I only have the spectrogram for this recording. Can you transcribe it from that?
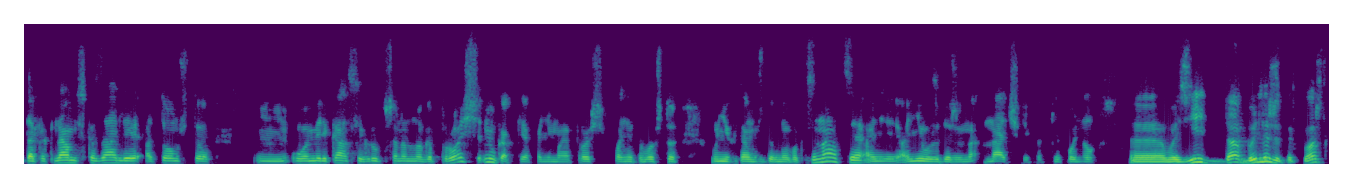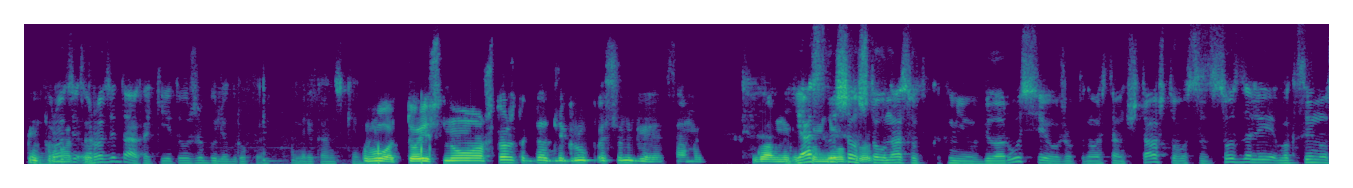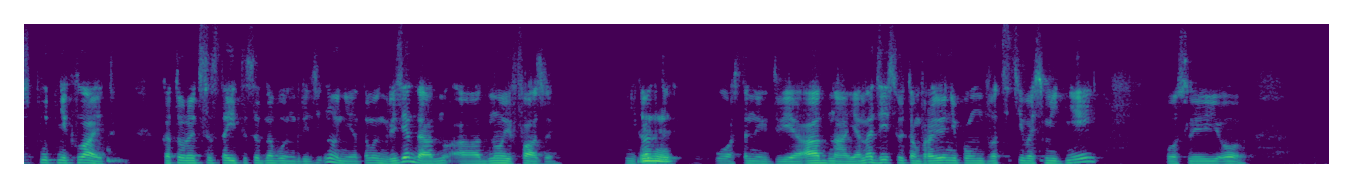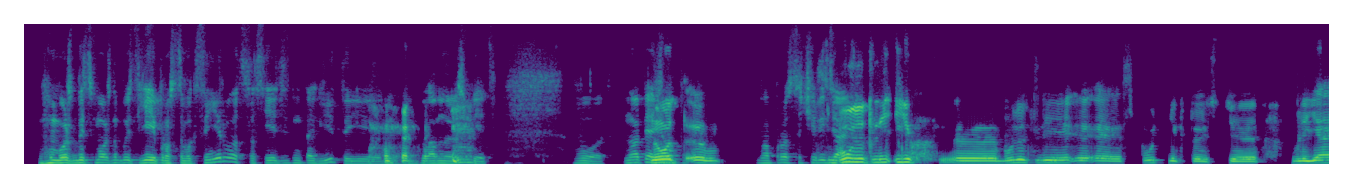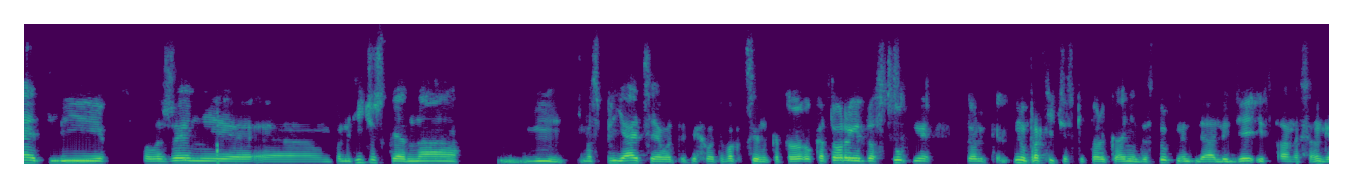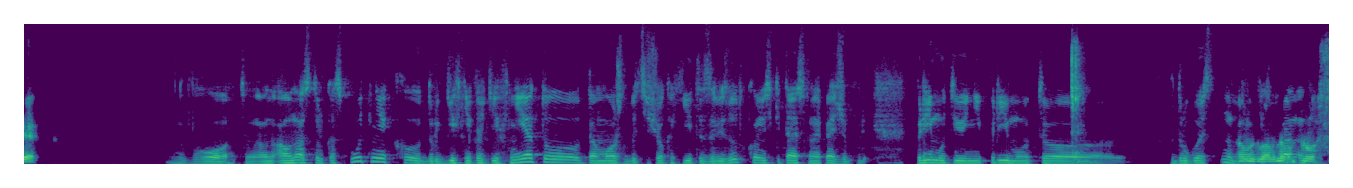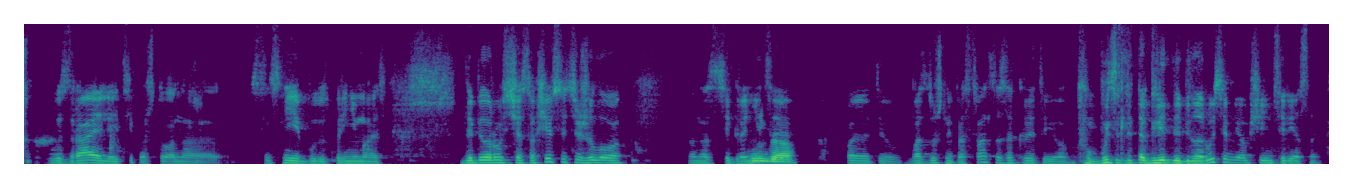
Так как нам сказали о том, что у американских групп все намного проще, ну, как я понимаю, проще в плане того, что у них там уже давно вакцинация, они, они уже даже на, начали, как я понял, э, возить. Да, были же, так была же такая информация? Вроде, вроде да, какие-то уже были группы американские. Вот, то есть, но что же тогда для групп СНГ самый главный? Я слышал, вопрос? что у нас вот как минимум в Беларуси, уже по новостям читал, что создали вакцину «Спутник Лайт», которая состоит из одного ингредиента, ну, не одного ингредиента, а одной фазы. Не как mm-hmm. у остальных две, а одна. И она действует там в районе, по-моему, 28 дней после ее... Может быть, можно будет ей просто вакцинироваться, съездить на Таглит и главное успеть. Вот. Но опять ну же, вот, э, вопрос очередями. Будут ли их, э, будут ли э, э, спутник, то есть э, влияет ли положение э, политическое на восприятие вот этих вот вакцин, которые, которые доступны только, ну, практически только они доступны для людей из стран СНГ. Вот. А у нас только спутник, других никаких нету. Там, может быть, еще какие-то завезут какую-нибудь китайскую, но опять же, примут ее, не примут э, в другой, ну, в, другой стране, в Израиле, типа, что она с, с ней будут принимать. Для Беларуси сейчас вообще все тяжело. У нас все границы да эти воздушные пространства закрыты. Будет ли так для Беларуси, мне вообще интересно.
